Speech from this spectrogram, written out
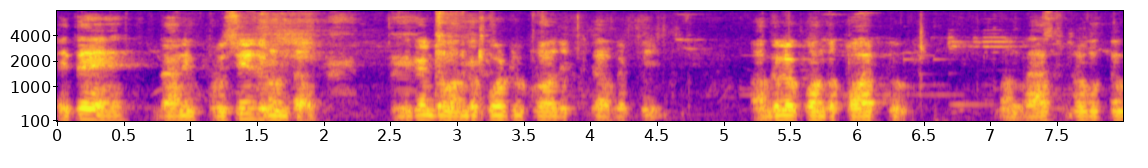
అయితే దానికి ప్రొసీజర్ ఉంటుంది ఎందుకంటే వంద కోట్ల ప్రాజెక్ట్ కాబట్టి అందులో కొంత పార్ట్ మన రాష్ట్ర ప్రభుత్వం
